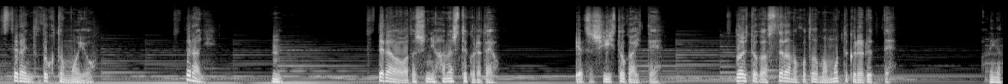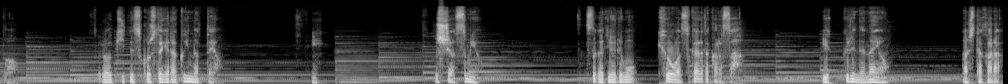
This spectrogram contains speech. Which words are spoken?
ステラに届くと思うよ。ステラにうん。ステラは私に話してくれたよ。優しい人がいて、その人がステラのことを守ってくれるって。ありがとう。それを聞いて少しだけ楽になったよ。シン少し休みよ。さすがに俺も今日は疲れたからさ。ゆっくり寝なよ。明日から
